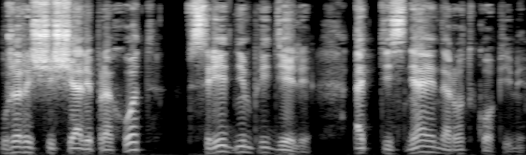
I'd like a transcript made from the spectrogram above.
уже расчищали проход в среднем пределе, оттесняя народ копьями.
